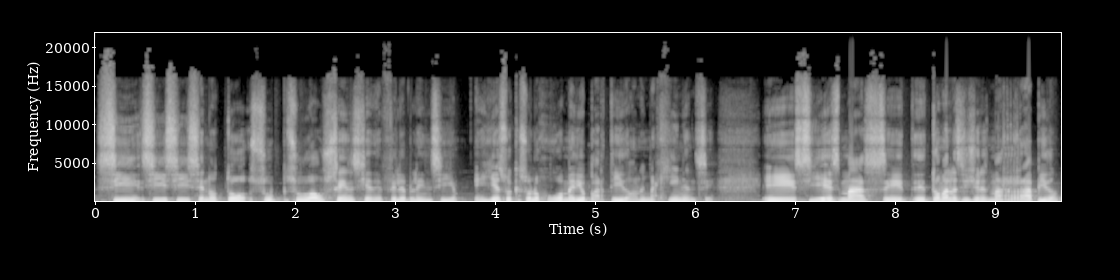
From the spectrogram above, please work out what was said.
Sí, sí, sí, se notó su, su ausencia de Philip Lindsay y eso que solo jugó medio partido, ¿no? Imagínense. Eh, sí es más, eh, toma las decisiones más rápido,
